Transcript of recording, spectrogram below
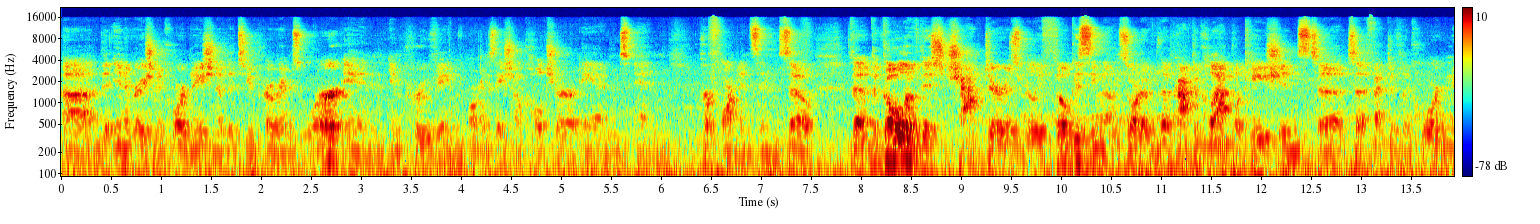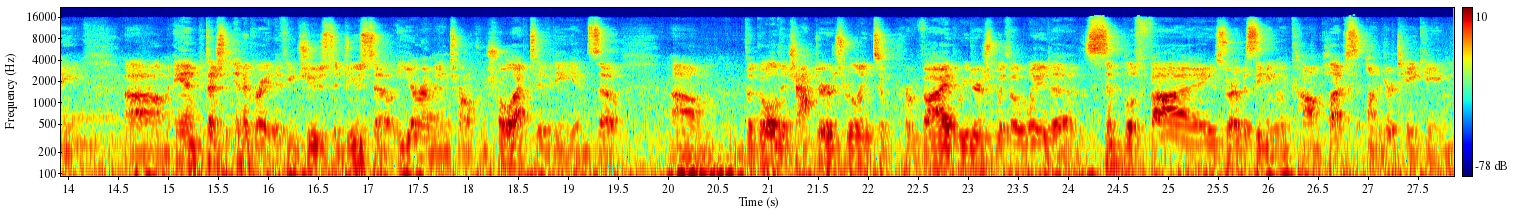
uh, the integration and coordination of the two programs were in improving organizational culture and and performance. And so the, the goal of this chapter is really focusing on sort of the practical applications to, to effectively coordinate um, and potentially integrate, if you choose to do so, ERM and internal control activity. And so um, the goal of the chapter is really to provide readers with a way to simplify sort of a seemingly complex undertaking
